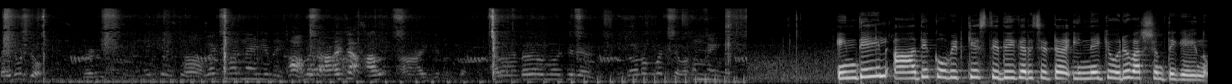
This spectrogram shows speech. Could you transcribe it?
കൈ പിടിച്ചോ ഇന്ത്യയിൽ ആദ്യ കോവിഡ് കേസ് സ്ഥിരീകരിച്ചിട്ട് ഇന്നേക്ക് ഒരു വർഷം തികയുന്നു.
